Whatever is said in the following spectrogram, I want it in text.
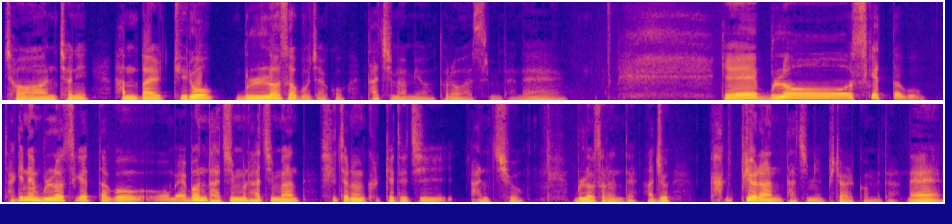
천천히 한 발 뒤로 물러서 보자고 다짐하며 돌아왔습니다. 네. 걔 물러쓰겠다고, 자기는 물러쓰겠다고 매번 다짐을 하지만 실제로는 그렇게 되지 않죠. 물러서는데 아주 각별한 다짐이 필요할 겁니다. 네,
